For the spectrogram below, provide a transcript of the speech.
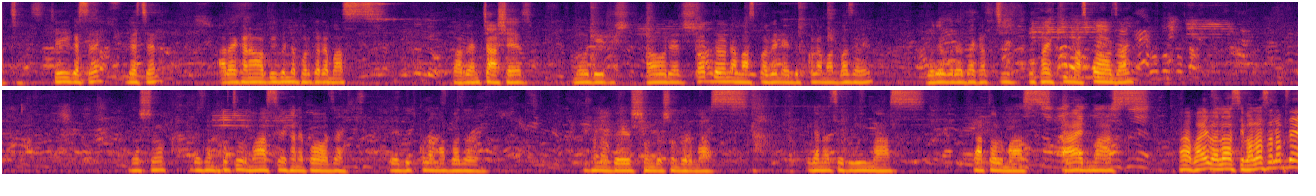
আচ্ছা ঠিক আছে বেচেন। আর এখানে আমার বিভিন্ন প্রকারের মাছ পাবেন চাষের নদীর শহরের সব ধরনের মাছ পাবেন এই দুঃখলা মাঠ বাজারে। ঘুরে ঘুরে দেখাচ্ছি কোথায় কি মাছ পাওয়া যায়। দর্শক দেখুন প্রচুর মাছ এখানে পাওয়া যায় এই দুঃখলা মাঠ বাজারে। এখানে বেশ সুন্দর সুন্দর মাছ। এখানে আছে রুই মাছ, কাতল মাছ, আইড মাছ। হ্যাঁ ভাই, ভালো আছি। ভালো আছেন আপনি?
